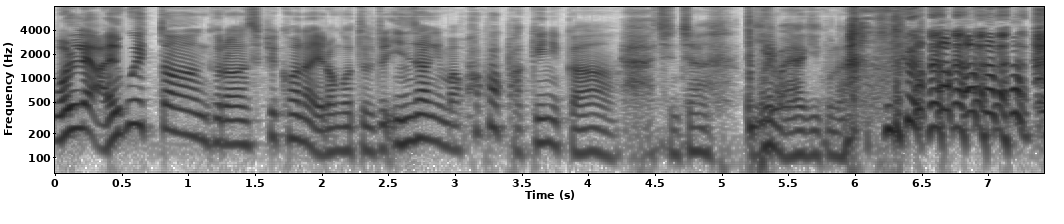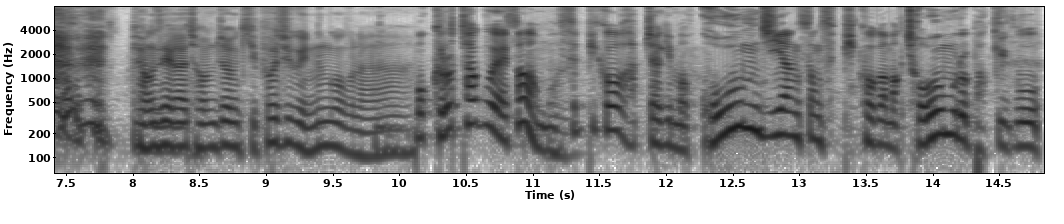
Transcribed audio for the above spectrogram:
원래 알고 있던 그런 스피커나 이런 것들도 인상이 막 확확 바뀌니까 야 진짜 이게 마약이구나 병세가 점점 깊어지고 있는 거구나 뭐 그렇다고 해서 뭐 스피커가 갑자기 뭐 고음 지향성 스피커가 막 저음으로 바뀌고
